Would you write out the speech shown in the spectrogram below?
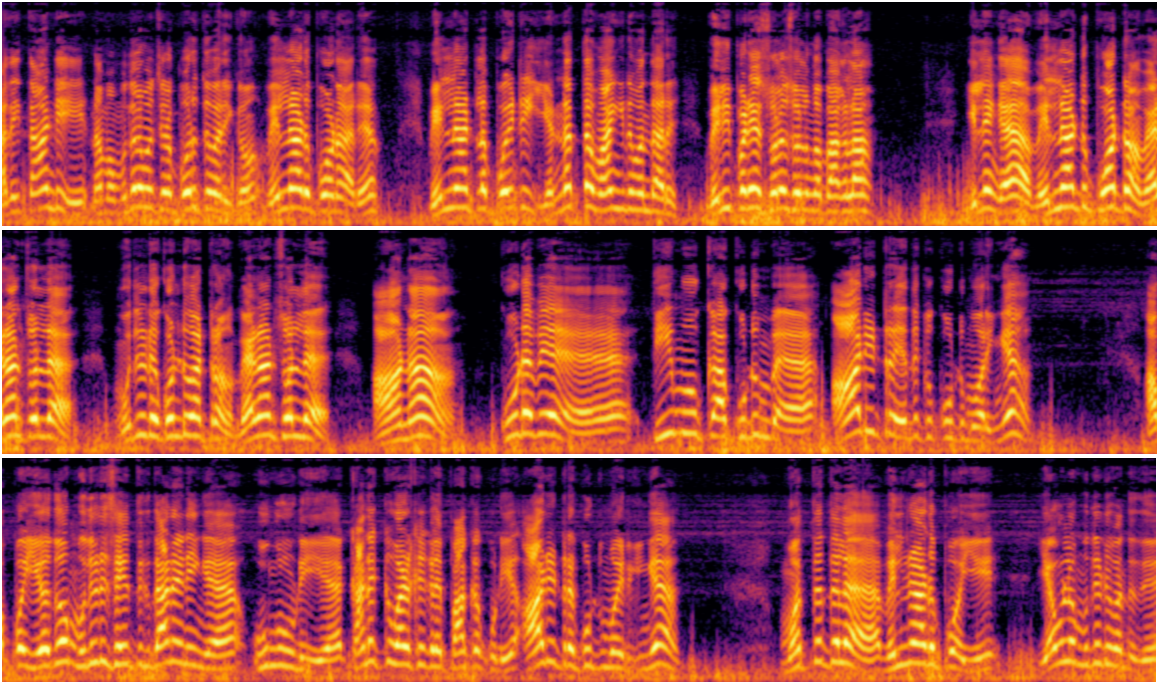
அதை தாண்டி நம்ம முதலமைச்சரை பொறுத்த வரைக்கும் வெளிநாடு போனார். வெளிநாட்டில் போயிட்டு என்னத்தை வாங்கிட்டு வந்தார்? வெளிப்படையாக சொல்ல சொல்லுங்க பார்க்கலாம். இல்லைங்க வெளிநாட்டு போட்டோம். வேணான்னு சொல்ல. முதலீடு கொண்டு வரட்டோம். வேணான்னு சொல்ல. ஆனால் கூடவே திமுக குடும்ப ஆடிட்டரை எதுக்கு கூட்டு போகிறீங்க அப்போ ஏதோ முதலீடு செய்யறதுக்கு தானே நீங்கள் உங்களுடைய கணக்கு வழக்குகளை பார்க்கக்கூடிய ஆடிட்டரை கூட்டு போயிருக்கீங்க? மொத்தத்தில் வெளிநாடு போய் எவ்வளோ முதலீடு வந்தது?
